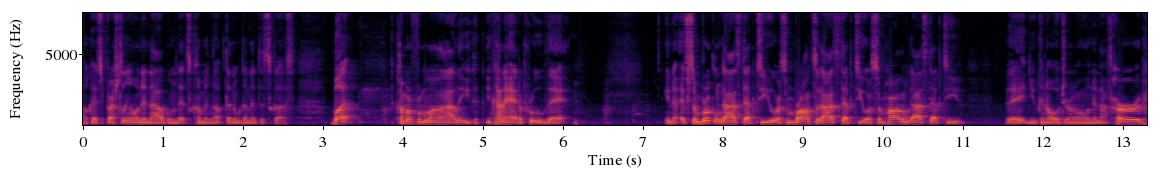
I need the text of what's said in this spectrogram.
Okay, especially on an album that's coming up that I'm going to discuss. But coming from Long Island, you, you kind of had to prove that, you know, if some Brooklyn guys step to you, or some Bronx guys step to you, or some Harlem guys step to you, that you can hold your own. And I've heard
